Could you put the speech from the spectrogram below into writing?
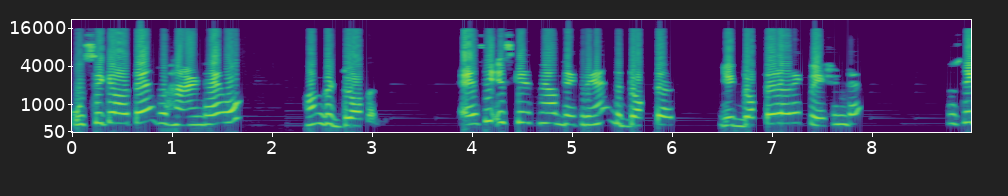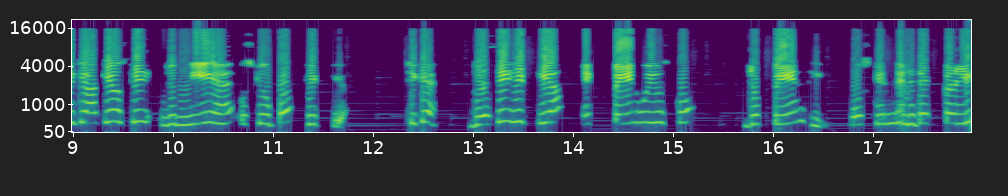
उससे क्या होता है, जो हैंड है वो हम विड्रॉ कर लेते ऐसे इस केस में आप देख रहे हैं द डॉक्टर एक डॉक्टर और एक पेशेंट है। उसने क्या किया, उसकी जो नी है, उसके ऊपर हिट किया, ठीक है? जैसे ही हिट किया, एक पेन हुई उसको, जो पेन थी वो स्किन ने डिटेक्ट कर ली।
